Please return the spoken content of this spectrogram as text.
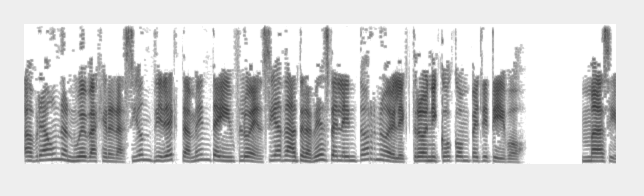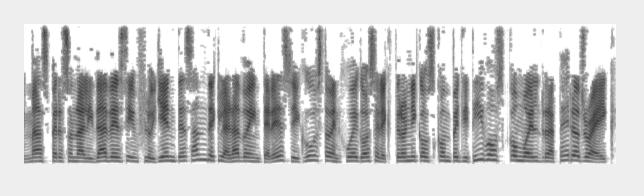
Habrá una nueva generación directamente influenciada a través del entorno electrónico competitivo. Más y más personalidades influyentes han declarado interés y gusto en juegos electrónicos competitivos como el rapero Drake,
